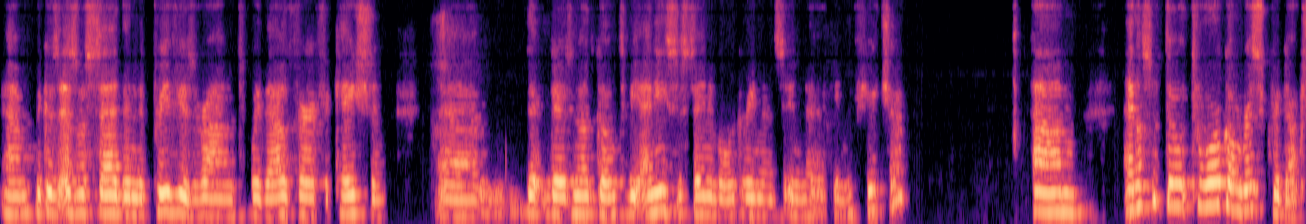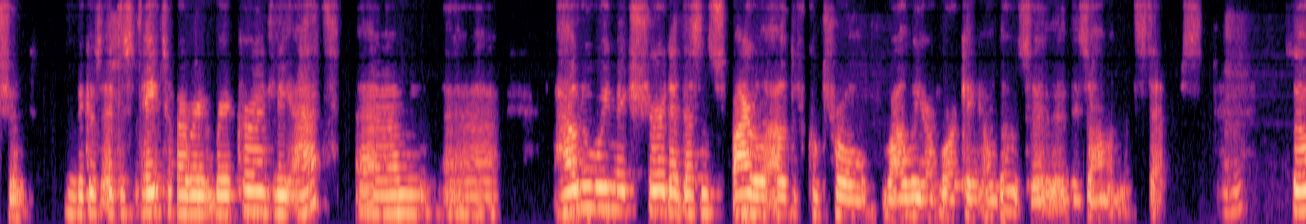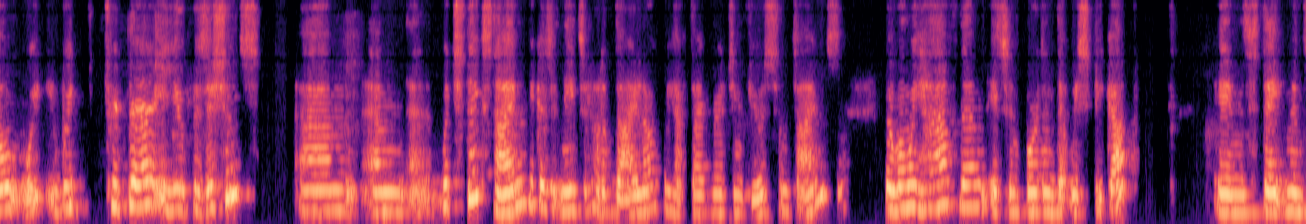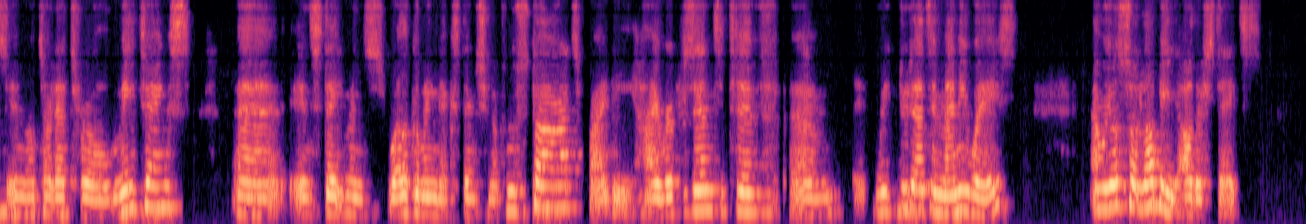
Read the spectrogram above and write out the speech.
Um, because, as was said in the previous round, without verification, um, th- there's not going to be any sustainable agreements in the, in the future. Um, and also to, to work on risk reduction because at the stage where we're, we're currently at, um, uh, how do we make sure that doesn't spiral out of control while we are working on those uh, disarmament steps? Mm-hmm. So we, we prepare EU positions, um, and, uh, which takes time because it needs a lot of dialogue. We have diverging views sometimes. But when we have them, it's important that we speak up in statements in multilateral meetings, uh, in statements welcoming the extension of New START by the High Representative. Um, we do that in many ways. And we also lobby other states.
